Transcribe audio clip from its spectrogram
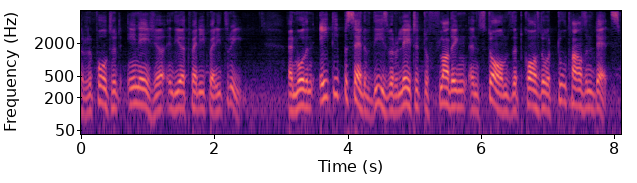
reported in Asia in the year 2023. And more than 80% of these were related to flooding and storms that caused over 2,000 deaths.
